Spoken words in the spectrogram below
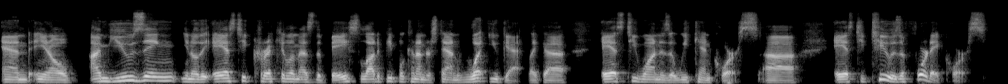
and you know i'm using you know the ast curriculum as the base a lot of people can understand what you get like a ast1 is a weekend course uh, ast2 is a four day course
